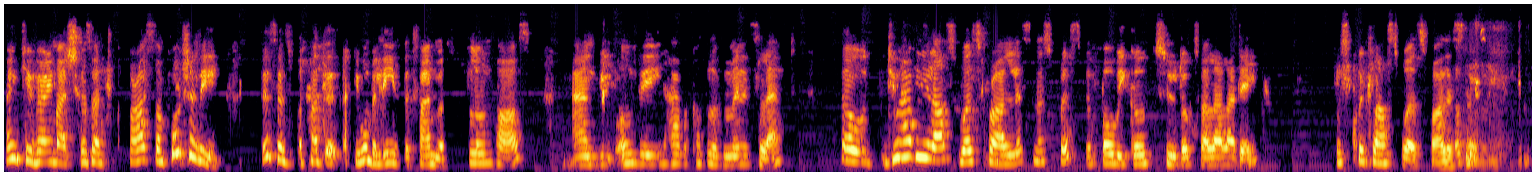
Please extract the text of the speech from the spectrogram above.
Thank you very much. Because uh, for us, unfortunately, this is you won't believe the time has flown past, and we only have a couple of minutes left. So, do you have any last words for our listeners, Kris, before we go to Dr. Alalade? Just quick last words for our listeners. Okay.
